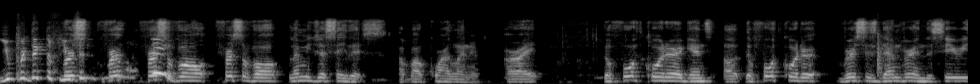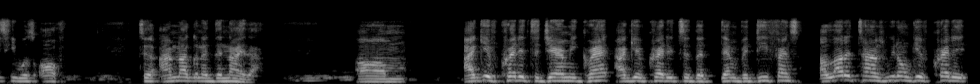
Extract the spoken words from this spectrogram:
You predict the future. First, first, first of all, first of all, let me just say this about Kawhi Leonard. All right, the fourth quarter against uh, the fourth quarter versus Denver in the series, he was off. To I'm not gonna deny that. Um, I give credit to Jerami Grant. I give credit to the Denver defense. A lot of times we don't give credit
